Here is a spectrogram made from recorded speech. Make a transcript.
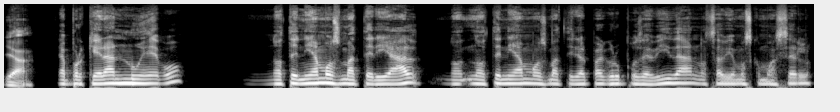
Ya, O sea, porque era nuevo, no teníamos material, no, no teníamos material para grupos de vida, no sabíamos cómo hacerlo.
